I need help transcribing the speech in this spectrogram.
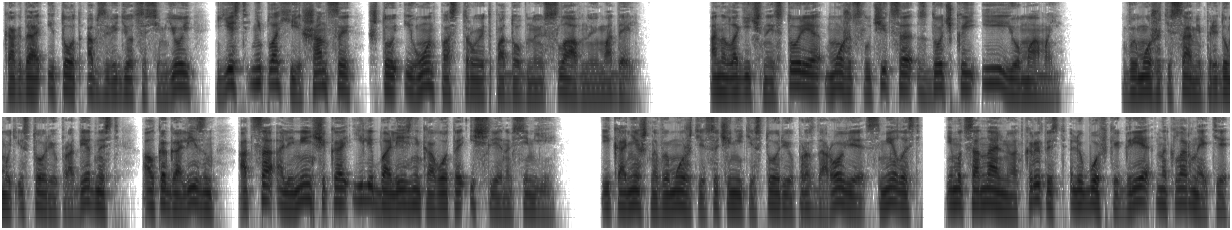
Когда и тот обзаведется семьей, есть неплохие шансы, что и он построит подобную славную модель. Аналогичная история может случиться с дочкой и ее мамой. Вы можете сами придумать историю про бедность, алкоголизм, отца-алименщика или болезнь кого-то из членов семьи. И, конечно, вы можете сочинить историю про здоровье, смелость, эмоциональную открытость, любовь к игре на кларнете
